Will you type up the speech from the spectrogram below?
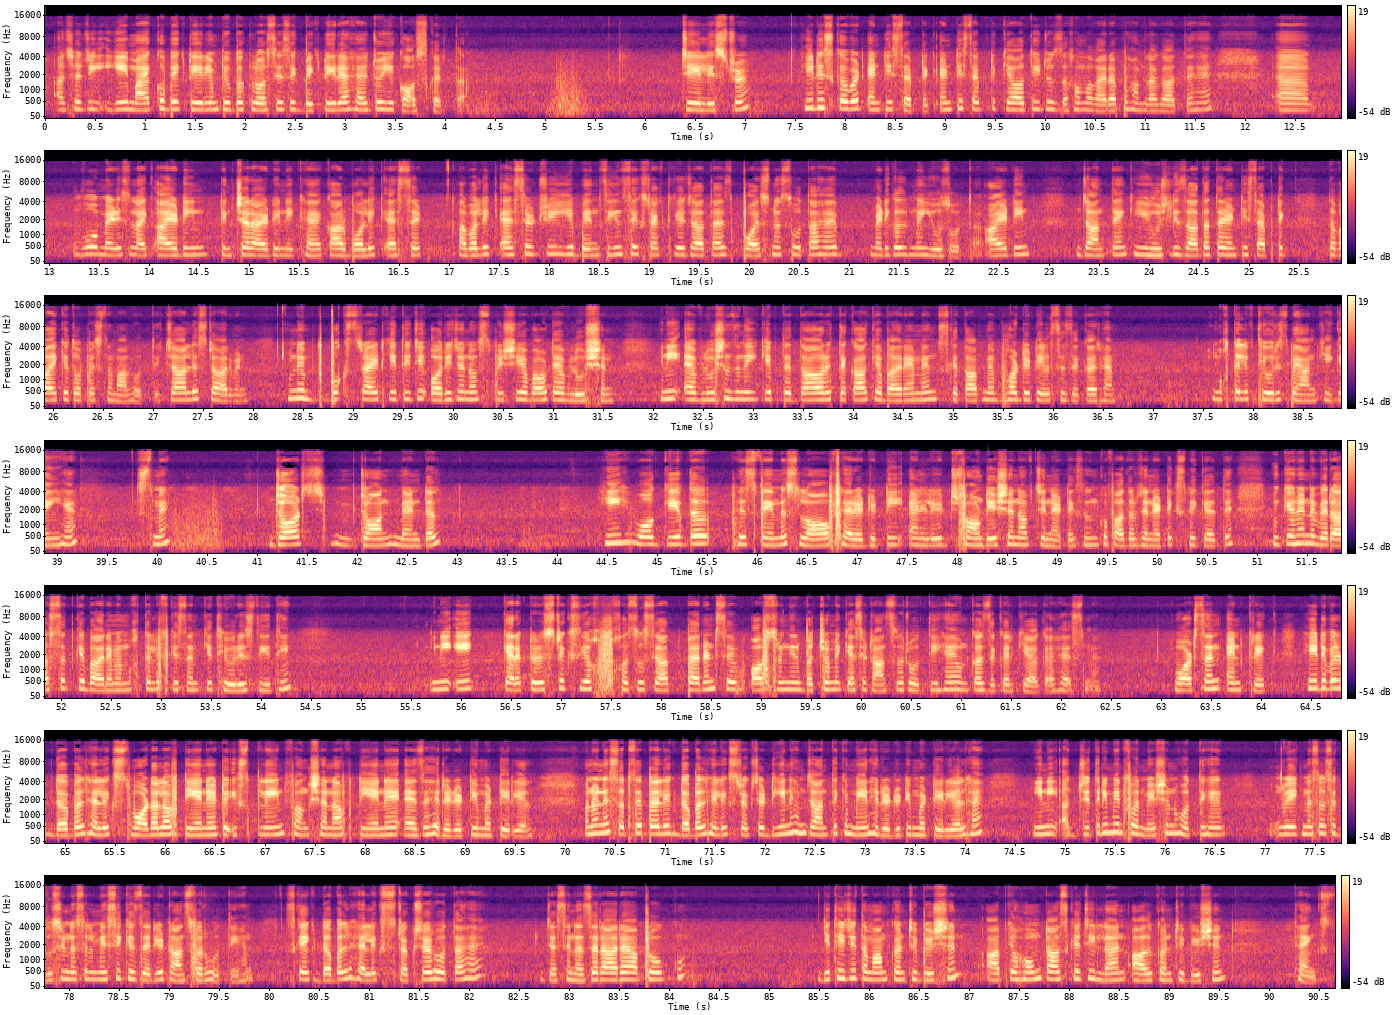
अच्छा जी ये माइकोबैक्टीरियम ट्यूबरक्लोसिस एक बैक्टीरिया है जो ये कॉज करता है। J Lister he discovered antiseptic antiseptic क्या होती है? जो ज़ख़म वगैरह पे हम लगाते हैं। आ, वो मेडिसिन लाइक आयोडीन टिंक्चर आयोडीनिक है कार्बोलिक एसिड कार्बोलिक एसिड जी, ये बेंजीन से एक्सट्रैक्ट किया जाता है पॉइसनस होता है मेडिकल में यूज़ होता है। आयोडीन जानते हैं कि यूजली ज़्यादातर एंटीसेप्टिक दवाई के तौर पर इस्तेमाल होती है। चार्लिस डार्विन उन्हें बुक्स राइट की थी जी origin of species about evolution यानी एवोल्यूशन ज़िंदगी की इब्तदा और इतका के बारे में, इस किताब में बहुत डिटेल से ज़िक्र है। मुख्तलिफ़ थ्योरीज बयान की गई हैं। इसमें जॉर्ज जॉन मेंडल ही वो gave the his famous law of heredity and laid foundation of genetics उनको फादर जेनेटिक्स भी कहते हैं, क्योंकि उन्होंने विरासत के बारे में मुख्तलिफ़ किस्म की थ्योरीज दी थी। यानी एक कैरेक्टरिस्टिक्स या खसूसियात पेरेंट्स से ऑफस्प्रिंग इन बच्चों में कैसे ट्रांसफ़र होती हैं, उनका ज़िक्र किया गया है इसमें। Watson and Crick he develop double helix model of DNA to explain function of DNA as a heredity material उन्होंने सबसे पहले एक डबल हेलिक्स स्ट्रक्चर डीएनए हम जानते हैं कि मेन हेरिडिटी मटेरियल है। यानी जितनी भी इंफॉर्मेशन होती है, वो एक नस्ल से दूसरी नस्ल में इसी के ज़रिए ट्रांसफ़र होती हैं। इसका एक डबल हेलिक्स स्ट्रक्चर होता है, जैसे नज़र आ रहा है आप लोगों को। ये थी जी तमाम कंट्रीब्यूशन आपके होम टास्क है जी। Learn all contribution thanks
